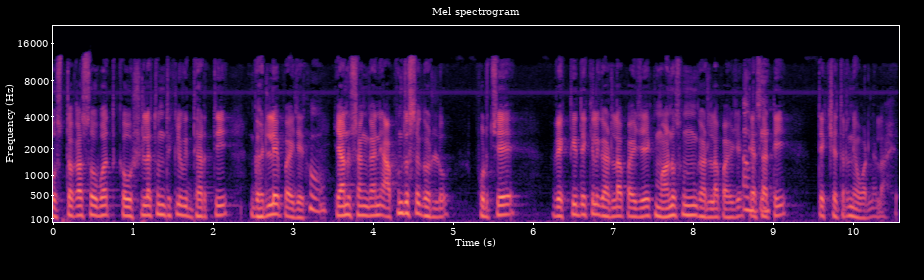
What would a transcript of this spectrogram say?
पुस्तकासोबत कौशल्यातून देखील विद्यार्थी घडले पाहिजेत. हो. या अनुषंगाने आपण जसं घडलो पुढचे व्यक्ती देखील घडला पाहिजे एक माणूस म्हणून घडला पाहिजे. त्यासाठी ते क्षेत्र निवडलेलं आहे.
